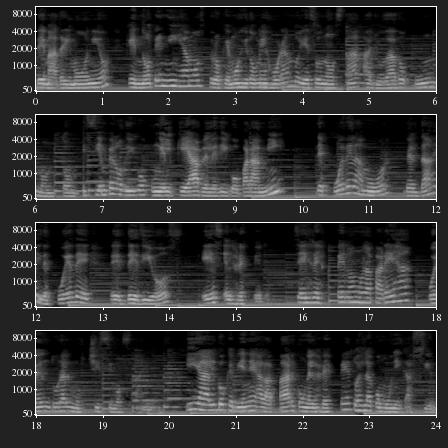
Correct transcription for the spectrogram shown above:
de matrimonio que no teníamos, pero que hemos ido mejorando y eso nos ha ayudado un montón. Y siempre lo digo con el que hable, le digo, para mí, después del amor, ¿verdad? Y después de, de Dios, es el respeto. Si hay respeto en una pareja, pueden durar muchísimos años. Y algo que viene a la par con el respeto es la comunicación.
